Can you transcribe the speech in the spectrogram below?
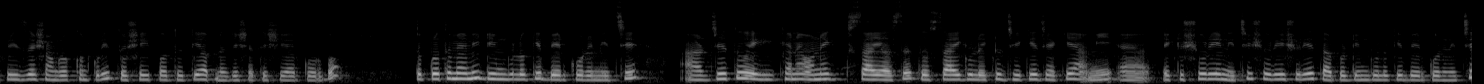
ফ্রিজে সংরক্ষণ করি, তো সেই পদ্ধতি আপনাদের সাথে শেয়ার করব। তো প্রথমে আমি ডিমগুলোকে বের করে নিচ্ছি। আর যেহেতু এইখানে অনেক সাই আছে, তো সাইগুলো একটু ঝেঁকে ঝেঁকে আমি একটু সরিয়ে নিচ্ছি, সরিয়ে সরিয়ে তারপর ডিমগুলোকে বের করে নিচ্ছি।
